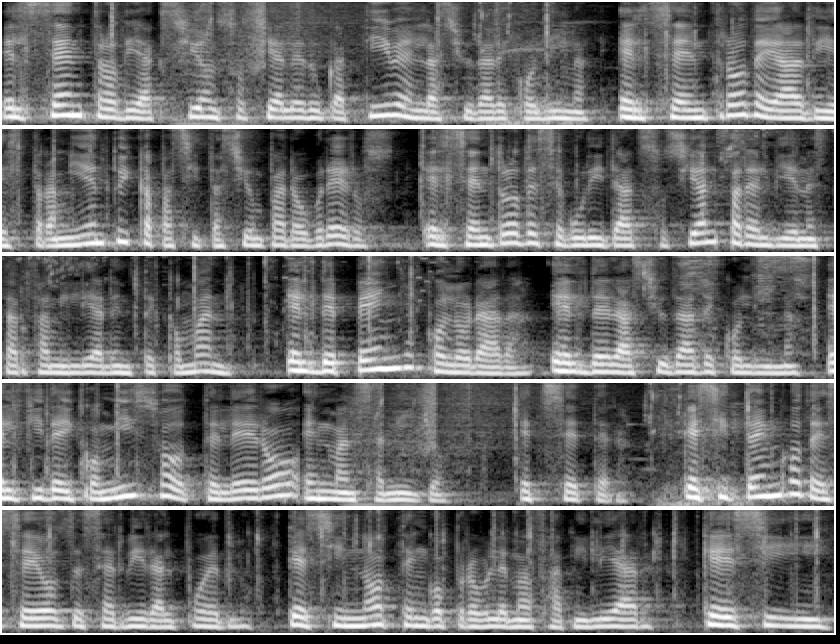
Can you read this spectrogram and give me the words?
el Centro de Acción Social Educativa en la ciudad de Colima, el Centro de Adiestramiento y Capacitación para Obreros, el Centro de Seguridad Social para el Bienestar Familiar en Tecomán, el de Peña Colorada, el de la ciudad de Colima, el Fideicomiso Hotelero en Manzanillo, etc. Que si tengo deseos de servir al pueblo, que si no tengo problema familiar, que si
